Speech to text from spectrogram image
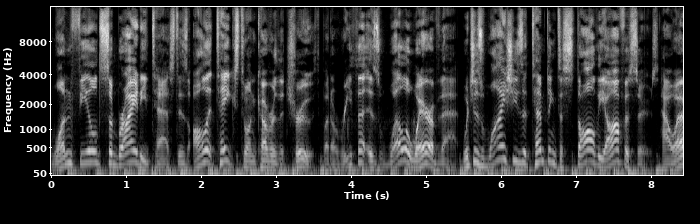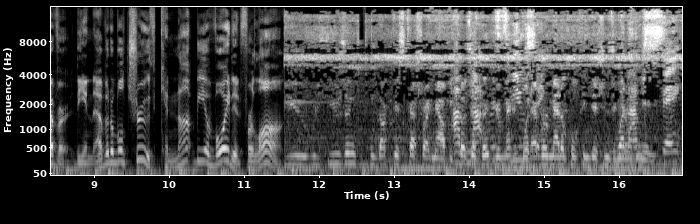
One field sobriety test is all it takes to uncover the truth, but Aretha is well aware of that, which is why she's attempting to stall the officers. However, the inevitable truth cannot be avoided for long. You refusing to conduct this test right now because of the, your me- whatever medical conditions in What your I'm saying,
